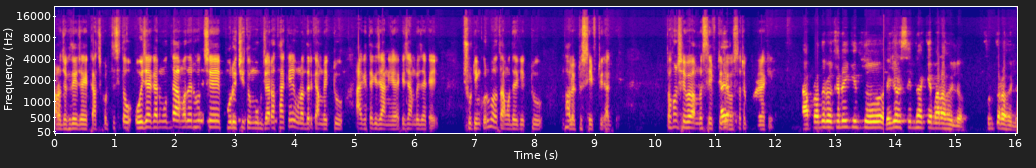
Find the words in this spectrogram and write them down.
আমরা যখন এই জায়গায় কাজ করতেছি তো ওই জায়গার মধ্যে আমাদের হচ্ছে পরিচিত মুখ যারা থাকে ওনাদেরকে আমরা একটু আগে থেকে জানিয়ে রাখি যে আমরা জায়গায় শুটিং করব তো আমাদেরকে একটু ভালো একটু সেফটি রাখবে। তখন সেভাবে আমরা সেফটির হ্যাঁ। ব্যবস্থাটা করে রাখি। আপনাদের ওখানেই কিন্তু মেজর সিনহাকে মারা হইল খুন করা হইল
